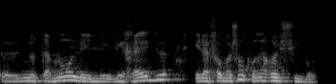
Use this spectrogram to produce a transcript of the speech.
notamment les, règles et la formation qu'on a reçue. Bon.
